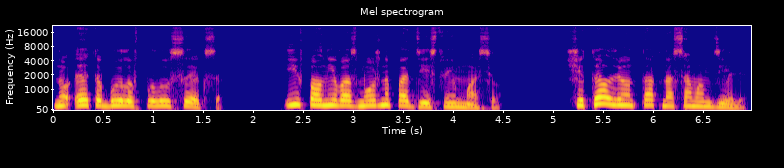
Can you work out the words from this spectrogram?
Но это было в пылу секса и, вполне возможно, под действием масел. Считал ли он так на самом деле?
